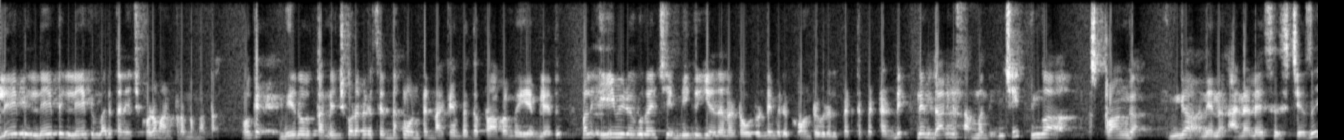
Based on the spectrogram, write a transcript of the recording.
లేపి లేపి లేపి మరి తనిచ్చుకోవడం అంటారు అనమాట ఓకే? మీరు తనిచ్చుకోవడానికి సిద్ధంగా ఉంటే నాకేం పెద్ద ప్రాబ్లం ఏం లేదు. మళ్ళీ ఈ వీడియో గురించి మీకు ఏదైనా డౌట్ ఉంటే మీరు కౌంటర్ వీడియోలు పెడితే పెట్టండి. నేను దానికి సంబంధించి ఇంకా స్ట్రాంగ్గా ఇంకా నేను అనాలిసిస్ చేసి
